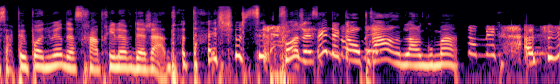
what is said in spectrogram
ça peut pas nuire de se rentrer l'œuvre de Jade. Peut-être, je sais pas. J'essaie de comprendre l'engouement. Non, mais as-tu vu?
